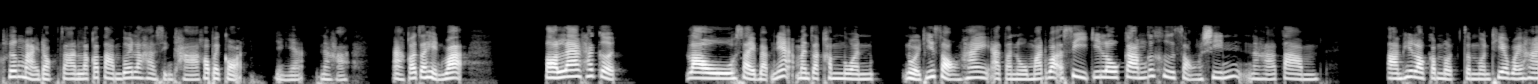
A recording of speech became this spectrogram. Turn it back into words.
เครื่องหมายดอกจันแล้วก็ตามด้วยรหัสสินค้าเข้าไปก่อนอย่างเงี้ยนะคะอะก็จะเห็นว่า ตอนแรกถ้าเกิดเราใส่แบบเนี้ยมันจะคำนวณหน่วยที่ 2 ให้อัตโนมัติว่า 4 กิโลกรัมก็คือ 2 ชิ้นนะคะตามตามที่เรากำหนดจำนวนเทียบไว้ให้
